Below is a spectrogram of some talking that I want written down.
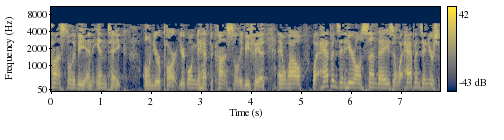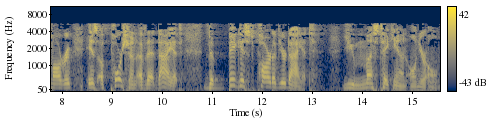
constantly be an intake on your part. You're going to have to constantly be fed. And while what happens in here on Sundays and what happens in your small group is a portion of that diet, the biggest part of your diet you must take in on your own.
